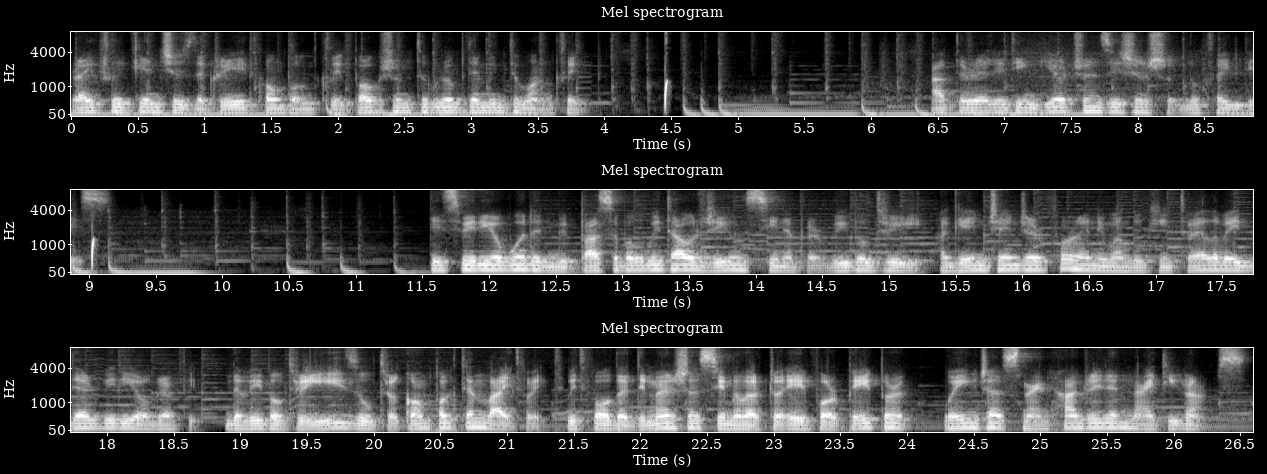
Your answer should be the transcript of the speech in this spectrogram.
Right click and choose the create compound clip option to group them into one clip. After editing, your transition should look like this. This video wouldn't be possible without Zhiyun Cinepeer Weebill 3, a game changer for anyone looking to elevate their videography. The Weebill 3 is ultra compact and lightweight, with folded dimensions similar to A4 paper, weighing just 990 grams.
